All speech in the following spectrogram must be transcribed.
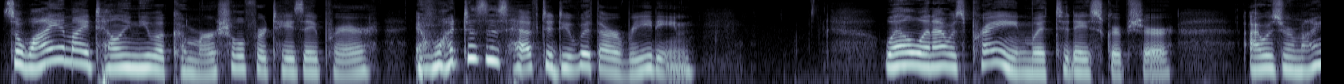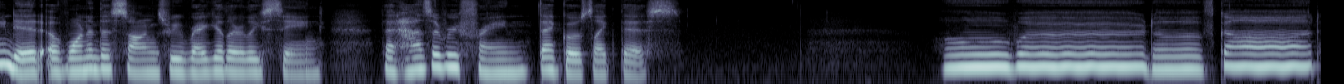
So, why am I telling you a commercial for Taizé prayer? And what does this have to do with our reading? Well, when I was praying with today's scripture, I was reminded of one of the songs we regularly sing that has a refrain that goes like this O Word of God,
